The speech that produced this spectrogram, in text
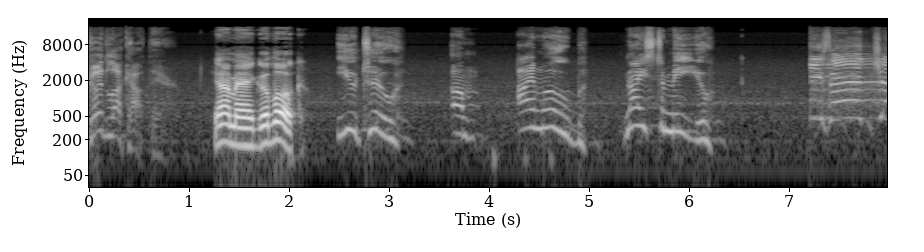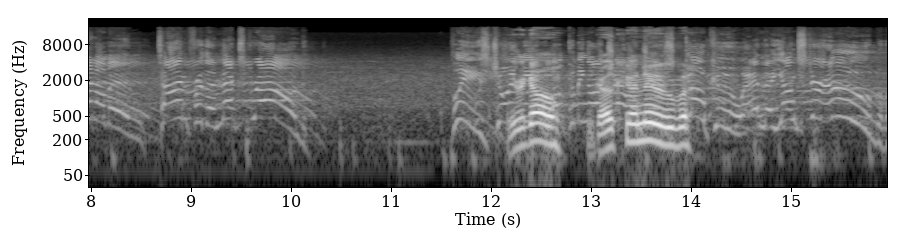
Good luck out there. Yeah, man, good luck. you too. Um, I'm Oob. Nice to meet you. Ladies and gentlemen, time for the next round. Please join Here we go. in welcoming our Goku and Oob. Goku and the youngster Oob.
